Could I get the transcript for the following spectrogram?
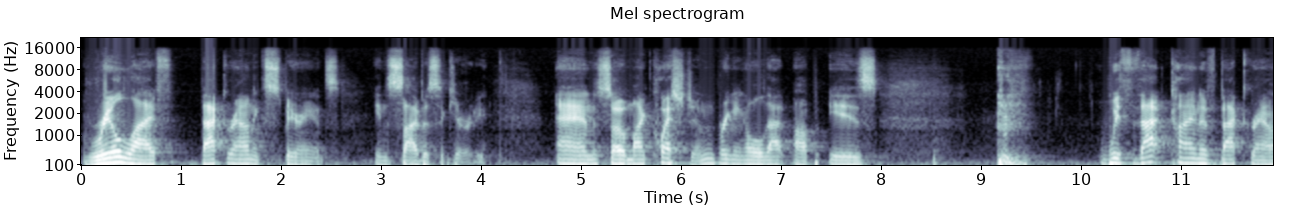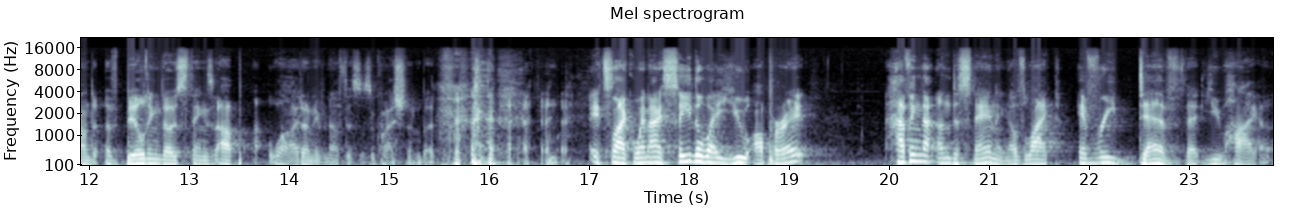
real life background experience in cybersecurity. And so, my question, bringing all that up, is with that kind of background of building those things up. Well, I don't even know if this is a question, but it's like when I see the way you operate, having that understanding of like every dev that you hire,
